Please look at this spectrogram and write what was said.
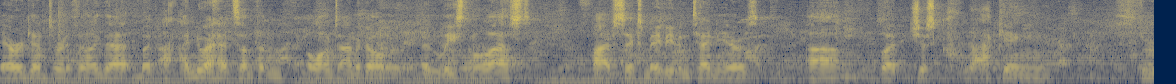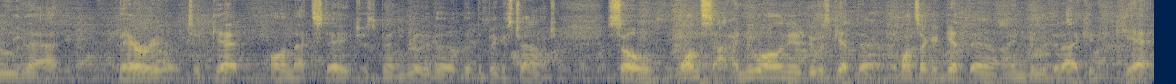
arrogant or anything like that, but I, I knew I had something a long time ago, at least in the last five, six, maybe even ten years. Um, but just cracking through that barrier to get on that stage has been really the, the, the biggest challenge. So once I knew all I needed to do was get there, and once I could get there, I knew that I could get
